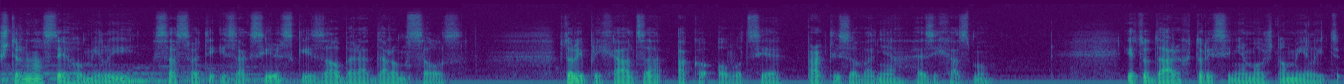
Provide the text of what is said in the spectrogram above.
14. homilii sa svätý Izak Sírsky zaoberá darom slz, ktorý prichádza ako ovocie praktizovania hezichazmu. Je to dar, ktorý si nemožno míliť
